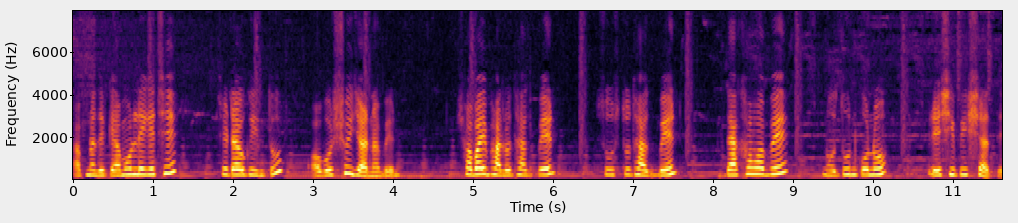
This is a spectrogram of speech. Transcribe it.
আপনাদের কেমন লেগেছে, সেটাও কিন্তু অবশ্যই জানাবেন। সবাই ভালো থাকবেন, সুস্থ থাকবেন। দেখা হবে নতুন কোনো রেসিপির সাথে।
